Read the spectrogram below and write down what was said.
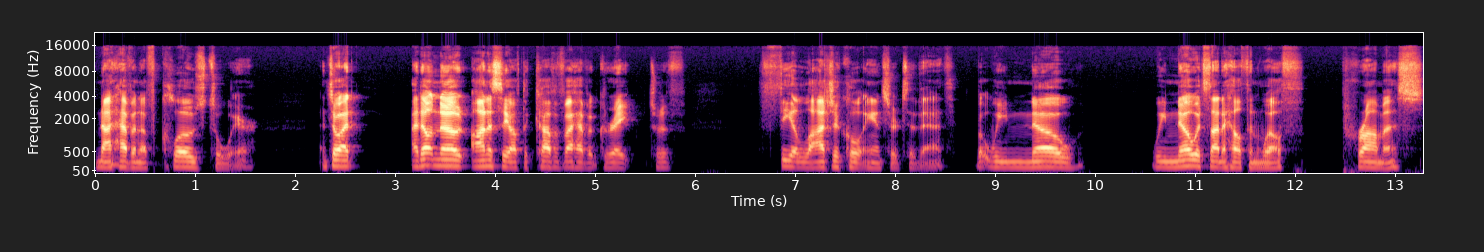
not have enough clothes to wear. And so I, I don't know honestly off the cuff if I have a great sort of theological answer to that, but we know, we know it's not a health and wealth promise,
